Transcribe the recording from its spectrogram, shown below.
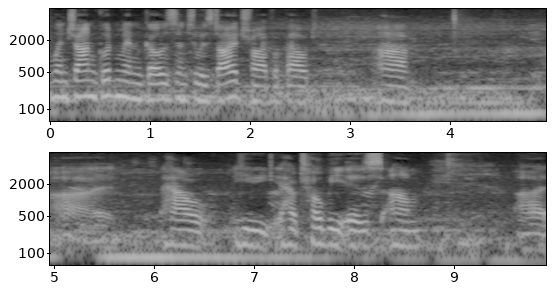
when John Goodman goes into his diatribe about uh, uh, how he how Toby is um, uh,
